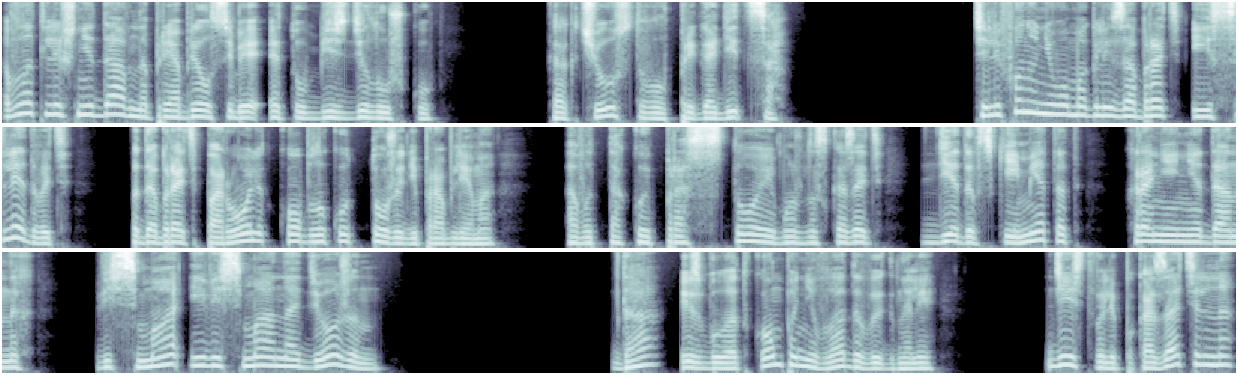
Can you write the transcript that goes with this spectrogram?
Влад лишь недавно приобрел себе эту безделушку, как чувствовал, пригодится. Телефон у него могли забрать и исследовать, подобрать пароль к облаку тоже не проблема. А вот такой простой, можно сказать, дедовский метод хранения данных весьма и весьма надежен. Да, из Булат Компани Влада выгнали. Действовали показательно,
